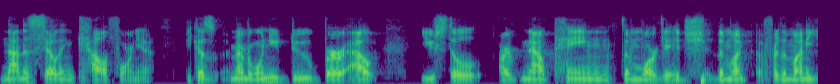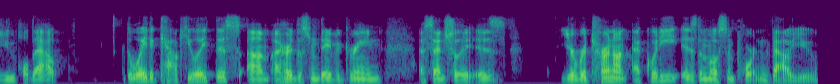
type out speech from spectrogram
not necessarily in California. Because remember, when you do BRRRR out, you still are now paying the mortgage the mon- for the money you pulled out. The way to calculate this, um, I heard this from David Greene, essentially is your return on equity is the most important value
